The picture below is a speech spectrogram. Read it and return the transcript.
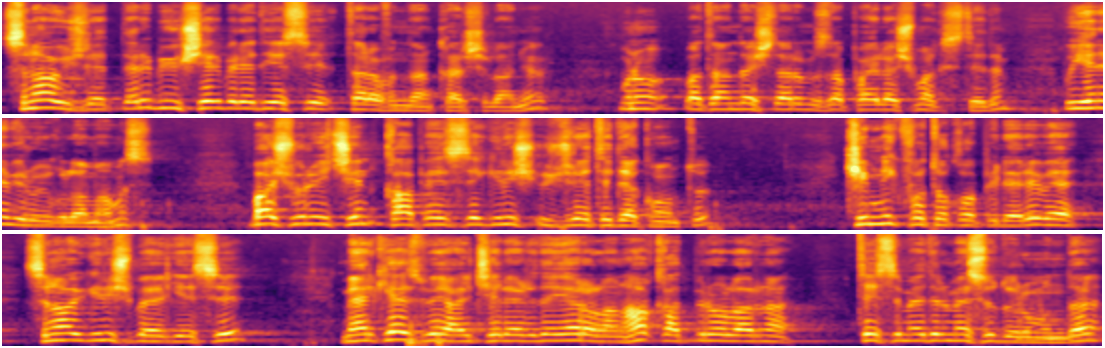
sınav ücretleri Büyükşehir Belediyesi tarafından karşılanıyor. Bunu vatandaşlarımızla paylaşmak istedim. Bu yeni bir uygulamamız. Başvuru için KPSS giriş ücreti dekontu, kimlik fotokopileri ve sınav giriş belgesi merkez veya ilçelerde yer alan hakikat bürolarına teslim edilmesi durumunda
